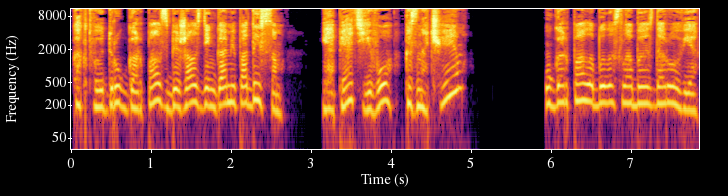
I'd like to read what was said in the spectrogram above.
как твой друг Гарпал сбежал с деньгами под Иссом? И опять его казначеем?» У Гарпала было слабое здоровье,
